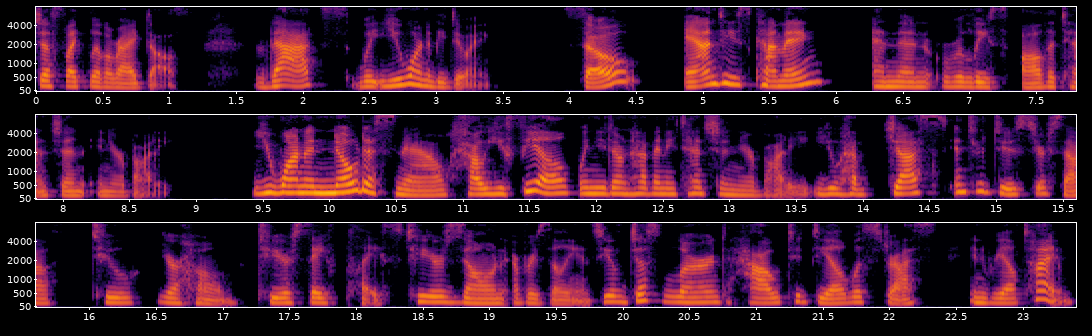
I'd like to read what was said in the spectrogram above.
just like little rag dolls. That's what you want to be doing. So, Andy's coming, and then release all the tension in your body. You want to notice now how you feel when you don't have any tension in your body. You have just introduced yourself to your home, to your safe place, to your zone of resilience. You have just learned how to deal with stress in real time.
